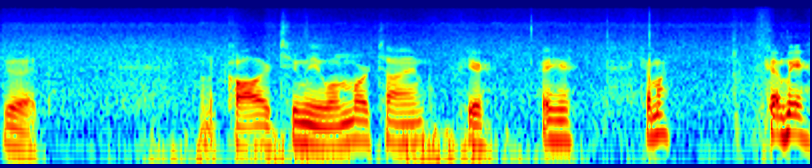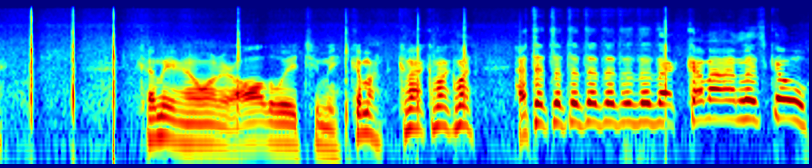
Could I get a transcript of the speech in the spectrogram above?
Good. I'm gonna call her to me one more time. Here, right here. Come on. Come here. Come here. I want her all the way to me. Come on. Come on. Come on. Come on. Come on. Let's go.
